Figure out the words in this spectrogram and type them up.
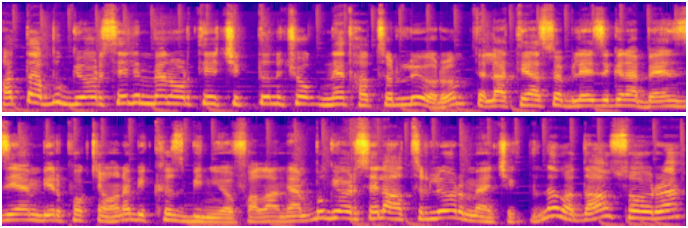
Hatta bu görselin ben ortaya çıktığını çok net hatırlıyorum. İşte Latias ve Blaziken'a benzeyen bir Pokemon'a bir kız biniyor falan. Yani bu görseli hatırlıyorum ben çıktığında ama daha sonra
